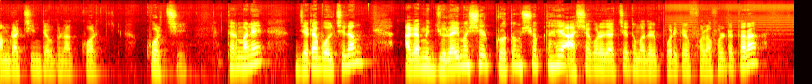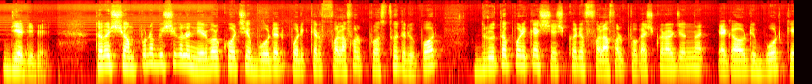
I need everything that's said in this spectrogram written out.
আমরা চিন্তা ভাবনা করছি। তার মানে যেটা বলছিলাম, আগামী জুলাই মাসের প্রথম সপ্তাহে আশা করা যাচ্ছে তোমাদের পরীক্ষার ফলাফলটা তারা দিয়ে দিবে। তবে সম্পূর্ণ বিষয়গুলো নির্ভর করছে বোর্ডের পরীক্ষার ফলাফল প্রস্তুতির উপর। দ্রুত পরীক্ষা শেষ করে ফলাফল প্রকাশ করার জন্য এগারোটি বোর্ডকে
